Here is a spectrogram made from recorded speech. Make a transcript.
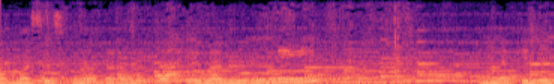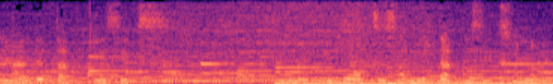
నంబర్స్ వేసుకున్న తర్వాత ఇవన్నీ మనకి ఎన్ని అంటే థర్టీ సిక్స్ ఉన్నాయి. ఈ బాక్సెస్ అన్నీ థర్టీ సిక్స్ ఉన్నాయి.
